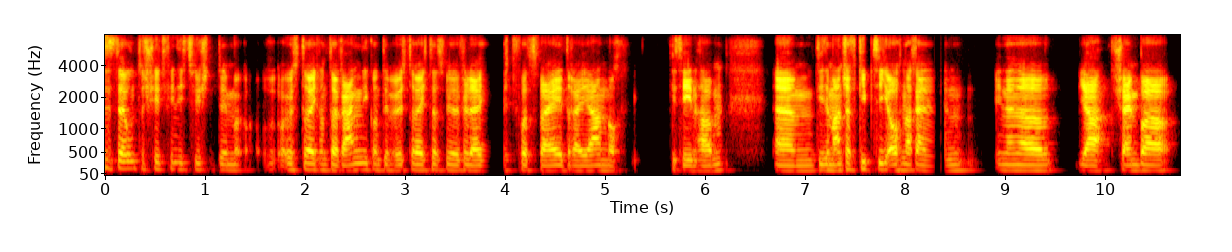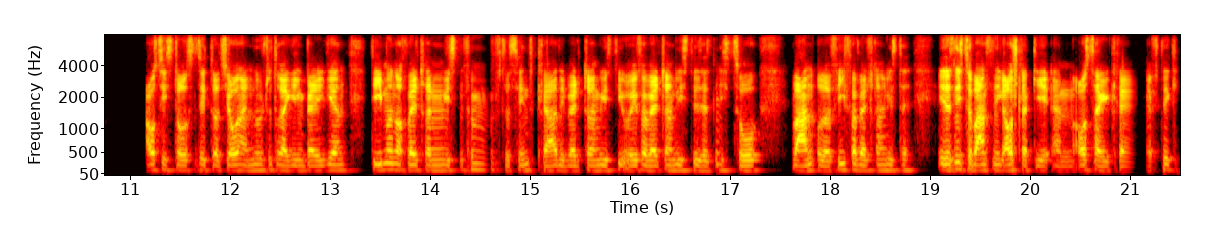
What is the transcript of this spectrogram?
ist der Unterschied, finde ich, zwischen dem Österreich unter Rangnick und dem Österreich, das wir vielleicht vor zwei, drei Jahren noch gesehen haben. Ähm, diese Mannschaft gibt sich auch nach einem, in einer ja, scheinbar aussichtslosen Situation, ein 0 zu 3 gegen Belgien, die immer noch Weltranglisten Fünfter sind. Klar, die Weltrangliste, die UEFA-Weltrangliste ist jetzt nicht so, oder FIFA-Weltrangliste, ist jetzt nicht so wahnsinnig ähm, aussagekräftig.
